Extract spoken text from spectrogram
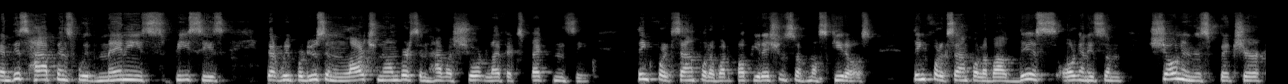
And this happens with many species that reproduce in large numbers and have a short life expectancy. Think, for example, about populations of mosquitoes. Think, for example, about this organism shown in this picture,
